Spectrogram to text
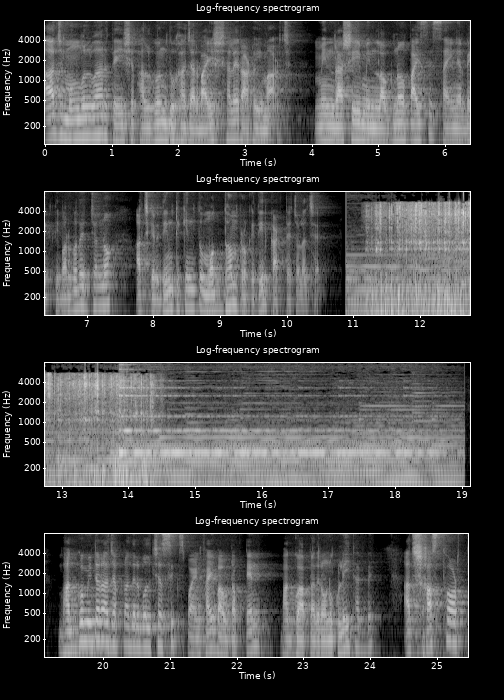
আজ মঙ্গলবার তেইশে ফাল্গুন দু হাজার বাইশ সালের আটই মার্চ। মিন রাশি, মিন লগ্ন, পাইসিস সাইনের ব্যক্তিবর্গদের জন্য আজকের দিনটি কিন্তু মধ্যম প্রকৃতির কাটতে চলেছে। ভাগ্য মিটার আজ আপনাদের বলছে six point five out of ten ভাগ্য আপনাদের অনুকূলেই থাকবে। আজ স্বাস্থ্য, অর্থ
